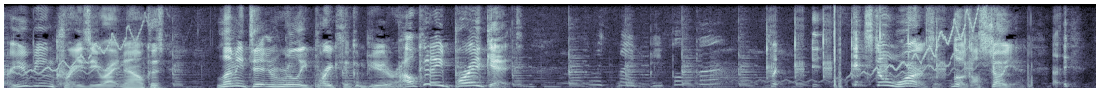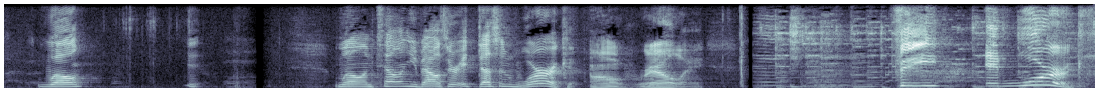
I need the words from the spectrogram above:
Are you being crazy right now? Because Lemmy didn't really break the computer. How could he break it? With my people bot? But it, it still works. Look, I'll show you. Well, well, I'm telling you, Bowser, it doesn't work. Oh, really? See? It works!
